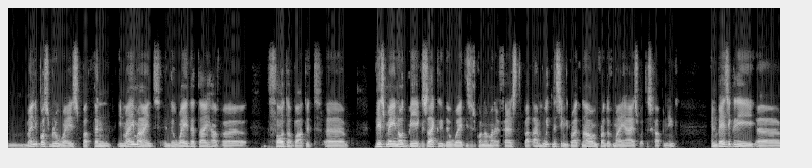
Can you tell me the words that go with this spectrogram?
many possible ways, but then in my mind, in the way that I have uh, thought about it, uh, this may not be exactly the way this is going to manifest, but I'm witnessing it right now in front of my eyes what is happening. and basically uh,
